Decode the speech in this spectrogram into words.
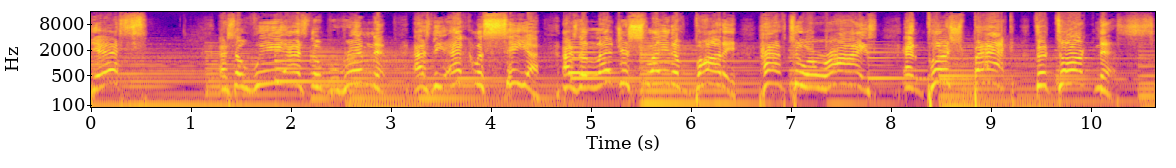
Yes? And so we, as the remnant, as the ecclesia, as the legislative body, have to arise and push back the darkness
